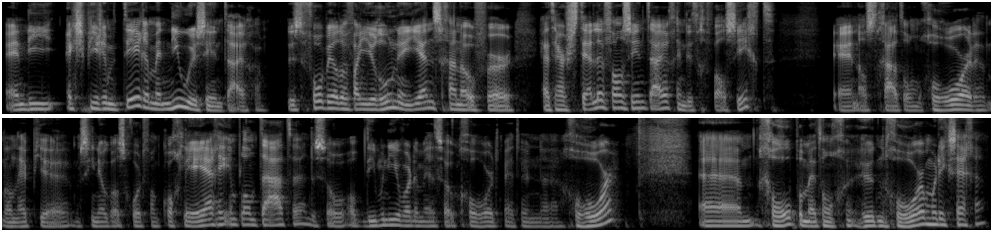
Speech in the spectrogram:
En die experimenteren met nieuwe zintuigen. Dus de voorbeelden van Jeroen en Jens gaan over het herstellen van zintuigen, in dit geval zicht. En als het gaat om gehoor, dan heb je misschien ook wel eens gehoord van cochleaire implantaten. Dus zo op die manier worden mensen ook gehoord met hun uh, gehoor. Um, geholpen met hun gehoor, moet ik zeggen.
